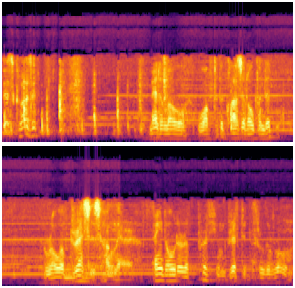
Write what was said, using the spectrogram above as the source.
this closet. Mentalo walked to the closet, opened it. A row of dresses hung there. A faint odor of perfume drifted through the room.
